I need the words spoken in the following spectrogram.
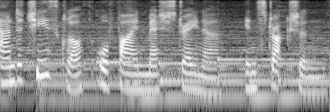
and a cheesecloth or fine mesh strainer. Instructions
